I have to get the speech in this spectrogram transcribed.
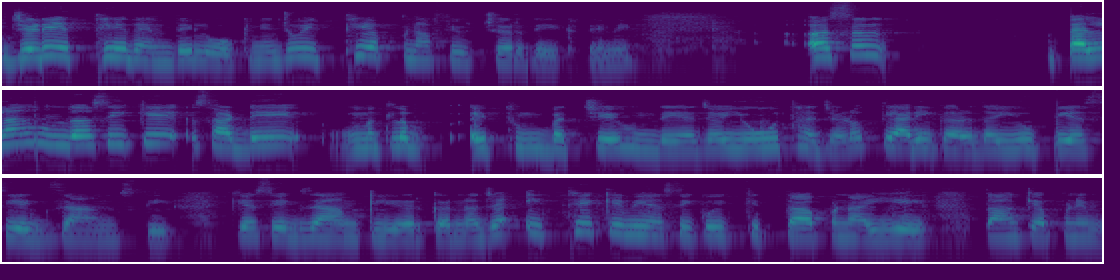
ਜਿਹੜੇ ਇੱਥੇ ਰਹਿੰਦੇ ਲੋਕ ਨੇ, ਜੋ ਇੱਥੇ ਆਪਣਾ ਫਿਊਚਰ ਦੇਖਦੇ ਨੇ। ਅਸਲ ਪਹਿਲਾਂ ਹੁੰਦਾ ਸੀ ਕਿ ਸਾਡੇ ਮਤਲਬ ਇੱਥੋਂ ਬੱਚੇ ਹੁੰਦੇ ਆ ਜਾਂ ਯੂਥ ਹੈ ਜਿਹੜਾ ਉਹ ਤਿਆਰੀ ਕਰਦਾ ਯੂਪੀਐਸਸੀ ਐਗਜ਼ਾਮਸ ਦੀ, ਕਿ ਅਸੀਂ ਐਗਜ਼ਾਮ ਕਲੀਅਰ ਕਰਨਾ ਜਾਂ ਇੱਥੇ ਕਿਵੇਂ ਅਸੀਂ ਕੋਈ ਕਿੱਤਾ ਅਪਣਾਈਏ ਤਾਂ ਕਿ ਆਪਣੇ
